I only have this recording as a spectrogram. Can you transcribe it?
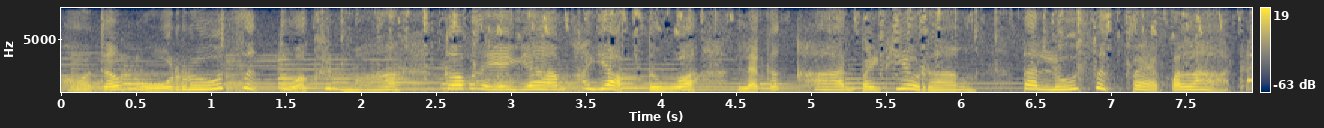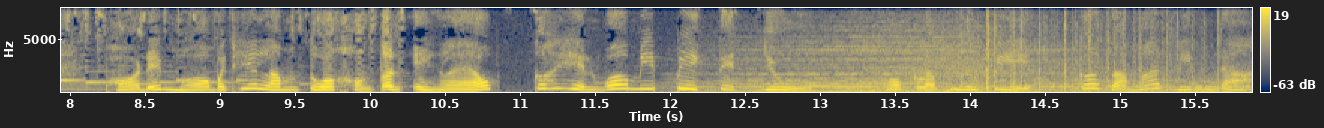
พอเจ้าหนูรู้สึกตัวขึ้นมา ก็พยายามขยับตัวและก็คานไปที่รัง แต่รู้สึกแปลกประหลาด พอได้มองไปที่ลำตัวของตนเองแล้ว ก็เห็นว่ามีปีกติดอยู่ พอกระพือปีกก็สามารถบินได้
